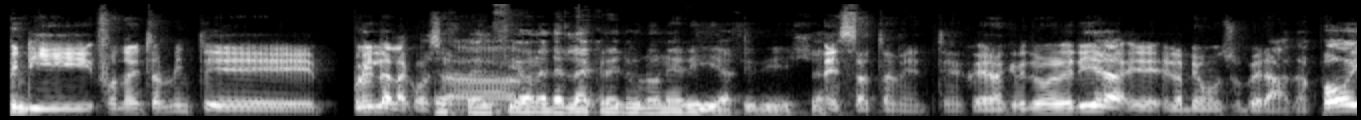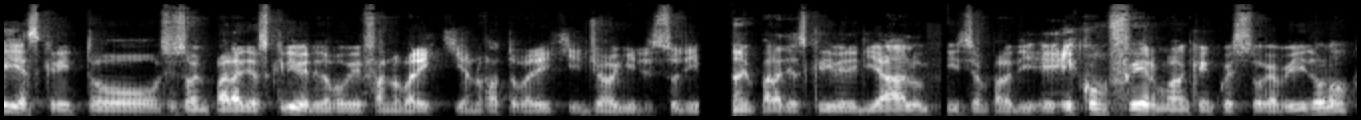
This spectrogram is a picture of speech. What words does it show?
Quindi fondamentalmente Quella è la cosa... Sospensione della creduloneria, si dice. Esattamente, era creduloneria e l'abbiamo superata. Poi è scritto, si sono imparati a scrivere dopo che fanno parecchi, hanno fatto parecchi giochi di questo tipo. Sono imparati a scrivere dialoghi, imparati, e, e confermo anche in questo capitolo,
